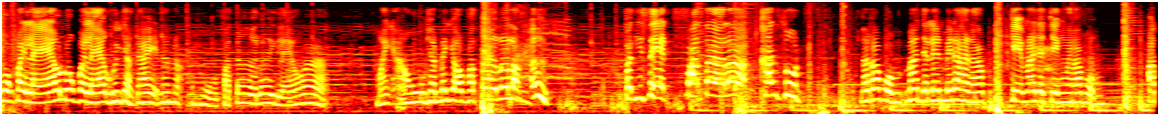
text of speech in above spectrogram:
ล่วงไปแล้วล่วงไปแล้วคุยอยากได้นั่นอะโอ้โหฟัตเตอร์เลยอีกแล้วว่าไม่เอาฉันไม่ยอมฟัตเตอร์เลยหรอกเออปฏิเสธฟัตเตอร์แล้วขั้นสุดนะครับผมน่าจะเล่นไม่ได้นะครับ เกมน่าจะเจ๊งนะครับผม เอ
